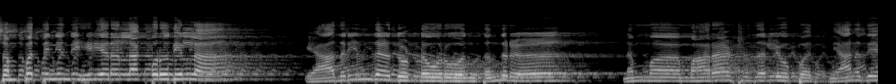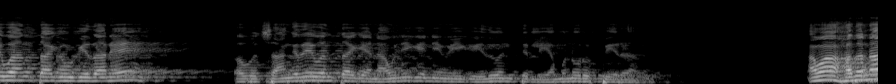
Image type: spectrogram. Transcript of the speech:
ಸಂಪತ್ತಿನಿಂದ ಹಿರಿಯರಲ್ಲಾಕ್ ಬರುವುದಿಲ್ಲ. ಯಾದರಿಂದ ದೊಡ್ಡವರು ಅಂತಂದ್ರೆ ನಮ್ಮ ಮಹಾರಾಷ್ಟ್ರದಲ್ಲಿ ಒಬ್ಬ ಜ್ಞಾನದೇವ ಅಂತಾಗಿ ಹೋಗಿದ್ದಾನೆ. ಅವು ಸಾಂಗದೇವಂತಾಗ್ಯಾನ ಅವನಿಗೆ ನೀವು ಈಗ ಇದು ಅಂತಿರ್ಲಿ ಯಮನೂರು ಪೀರ. ಅವ ಹದನಾ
